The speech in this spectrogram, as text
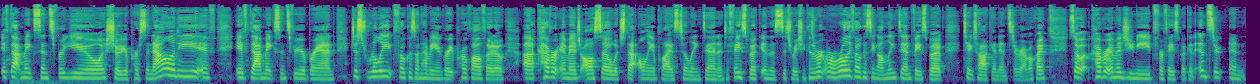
if that makes sense for you. Show your personality if if that makes sense for your brand. Just really focus on having a great profile photo. Uh, cover image also, which that only applies to LinkedIn and to Facebook in this situation because we're, we're really focusing on LinkedIn, Facebook, TikTok, and Instagram. Okay, so cover image you need for Facebook and Insta and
